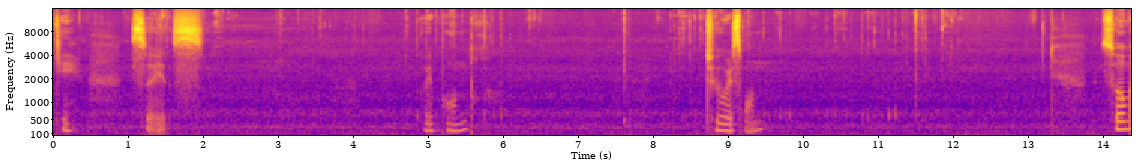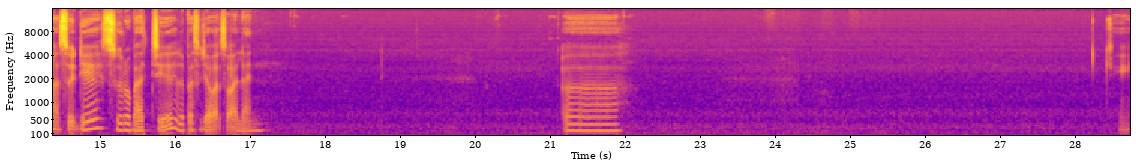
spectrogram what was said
Okay. So it's répondre to respond so maksud dia suruh baca lepas tu jawab soalan. Uh, okay.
